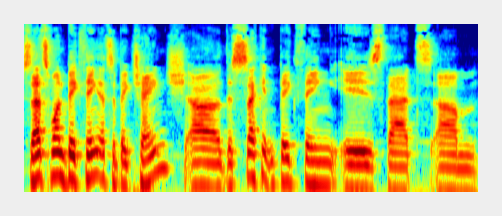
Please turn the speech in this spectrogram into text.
so that's one big thing. That's a big change. Uh, the second big thing is that um,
